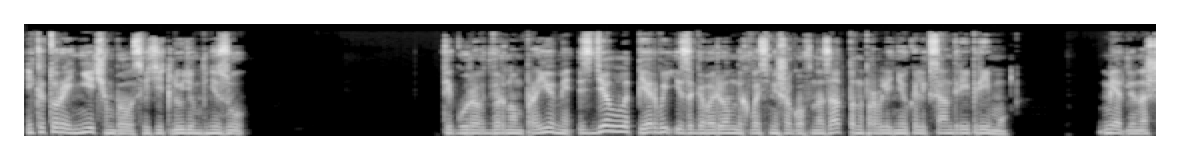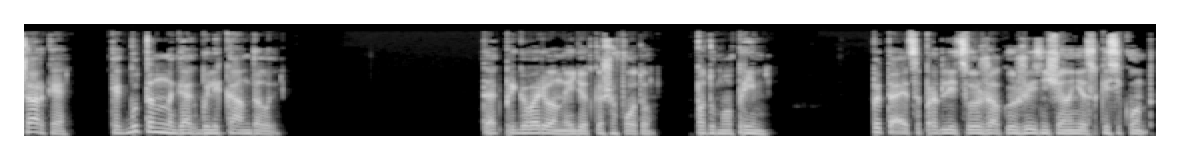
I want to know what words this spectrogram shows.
и которой нечем было светить людям внизу. Фигура в дверном проеме сделала первый из заговоренных восьми шагов назад по направлению к Александре и Приму, медленно шаркая, как будто на ногах были кандалы. «Так приговоренный идет к эшафоту», – подумал Прим. Пытается продлить свою жалкую жизнь еще на несколько секунд.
